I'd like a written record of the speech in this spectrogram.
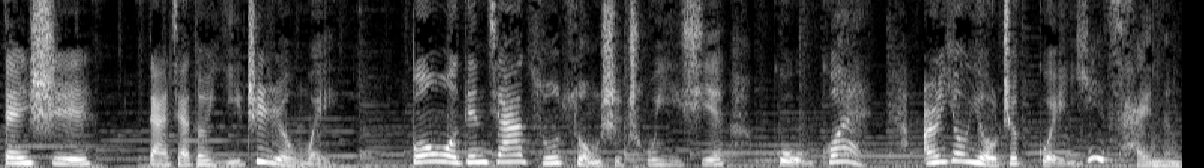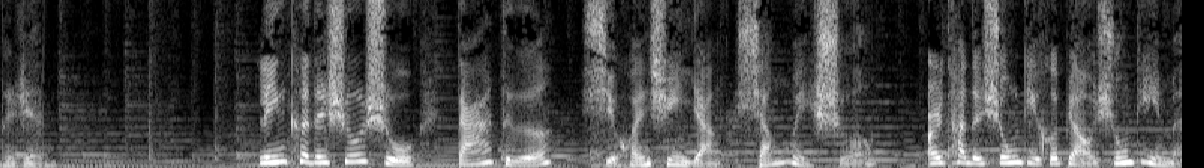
但是大家都一致认为，博沃根家族总是出一些古怪而又有着诡异才能的人。林克的叔叔达德喜欢驯养响尾蛇，而他的兄弟和表兄弟们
